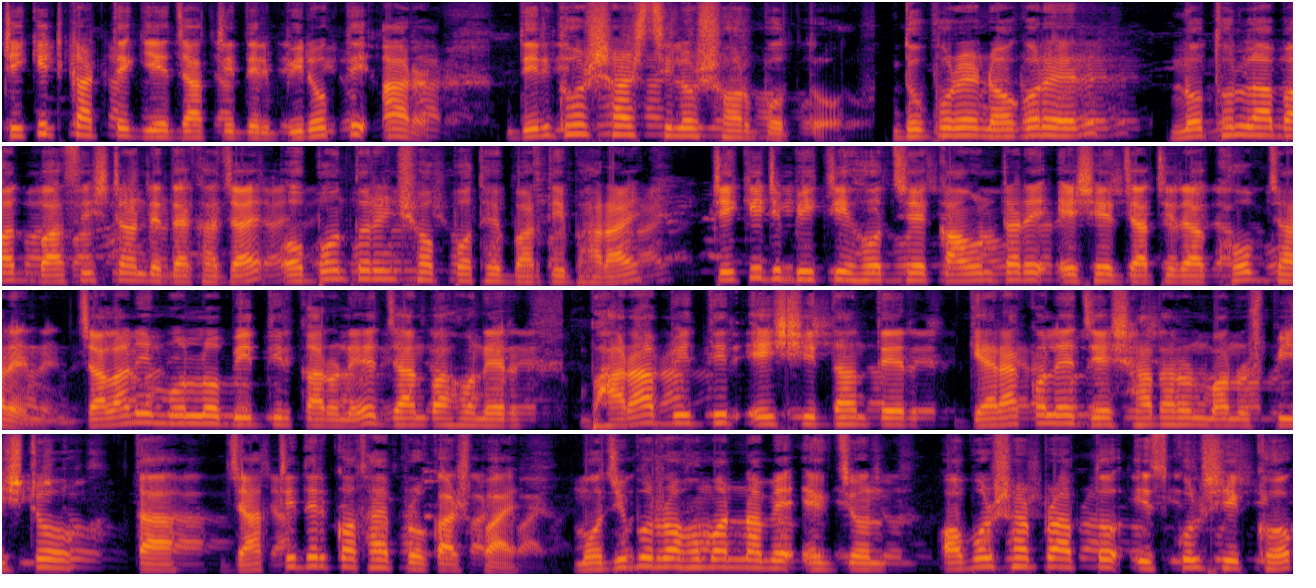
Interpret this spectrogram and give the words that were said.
টিকিট কাটতে গিয়ে যাত্রীদের বিরক্তি আর দীর্ঘশ্বাস ছিল সর্বত্র দুপুরে নগরের নথুল্লাবাদ বাস স্ট্যান্ডে দেখা যায়, অভ্যন্তরীণ সব পথে বাড়তি ভাড়ায় টিকিট বিক্রি হচ্ছে, কাউন্টারে এসে যাত্রীরা ক্ষোভ ঝাড়েন জ্বালানি মূল্য বৃদ্ধির কারণে যানবাহনের ভাড়া বৃদ্ধির এই সিদ্ধান্তের গ্যারাকলে যে সাধারণ মানুষ পিষ্ট, তা যাত্রীদের কথায় প্রকাশ পায়। মজিবুর রহমান নামে একজন অবসরপ্রাপ্ত স্কুল শিক্ষক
